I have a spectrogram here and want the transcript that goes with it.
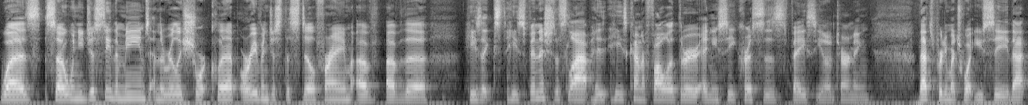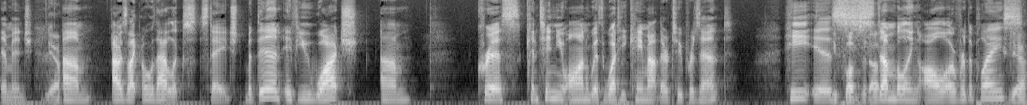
was so when you just see the memes and the really short clip or even just the still frame of of the he's ex- he's finished the slap, he, he's kind of followed through and you see Chris's face, you know, turning that's pretty much what you see that image yeah, um, I was like, oh, that looks staged. But then if you watch um, Chris continue on with what he came out there to present, he is He flubs it up. stumbling all over the place. yeah,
